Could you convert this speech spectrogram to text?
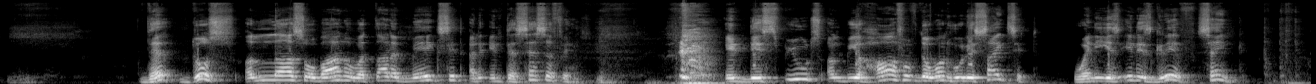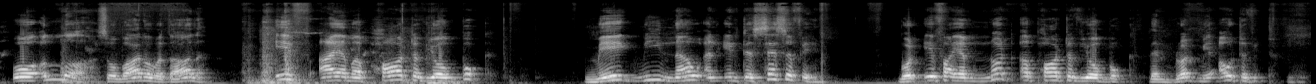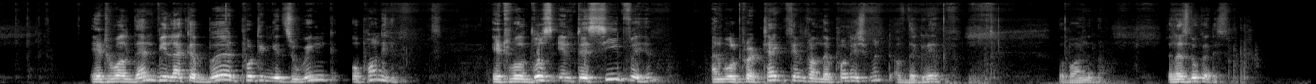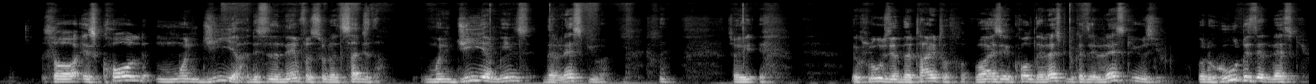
That, thus, Allah subhanahu wa ta'ala makes it an intercessor for him. It disputes on behalf of the one who recites it when he is in his grave, saying, O Allah subhanahu wa ta'ala, if I am a part of your book, make me now an intercessor for him. But if I am not a part of your book, then blot me out of it. It will then be like a bird putting its wing upon him. It will thus intercede for him and will protect him from the punishment of the grave. So let's look at this. So it's called Munjiya. This is the name for Surah Sajda. Munjiya means the rescuer. so the clues in the title. Why is it called the rescue? Because it rescues you. But who does it rescue?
